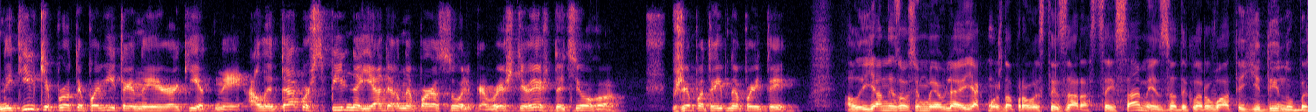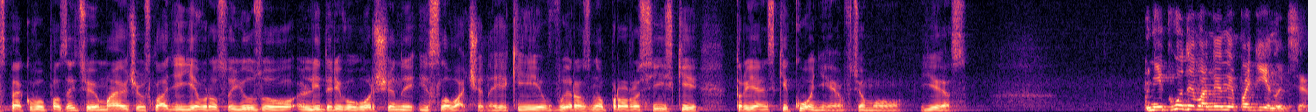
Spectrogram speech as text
Не тільки протиповітряний і ракетний, але також спільна ядерна парасолька. Врешті-решт до цього вже потрібно прийти. Але я не зовсім уявляю, як можна провести зараз цей саміт, задекларувати єдину безпекову позицію, маючи у складі Євросоюзу лідерів Угорщини і Словаччини, які виразно проросійські троянські коні в цьому ЄС. Нікуди вони не подінуться.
